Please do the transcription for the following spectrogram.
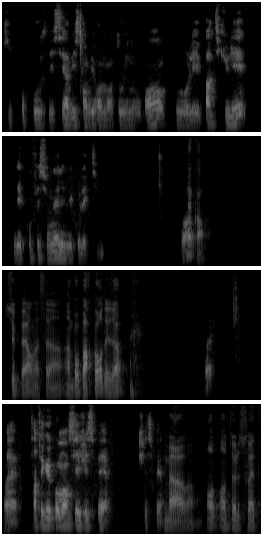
qui propose des services environnementaux innovants pour les particuliers, les professionnels et les collectivités. D'accord. Super, bah, c'est un beau parcours déjà. Ouais. ça fait que commencer, j'espère. J'espère. Bah, on, te le souhaite.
